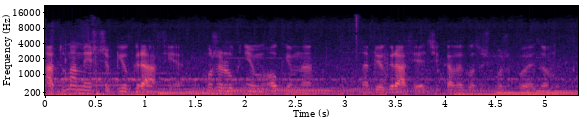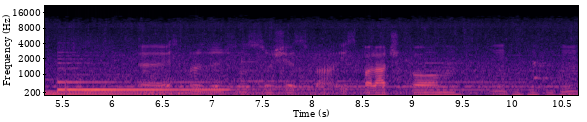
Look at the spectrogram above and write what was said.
A, tu mamy jeszcze biografię. Może lukniemy okiem na, na biografię. Ciekawego coś może powiedzą. E, Jest prezydentem z sąsiedztwa, jest palaczką. Mhm.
